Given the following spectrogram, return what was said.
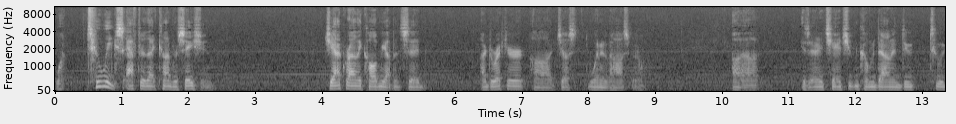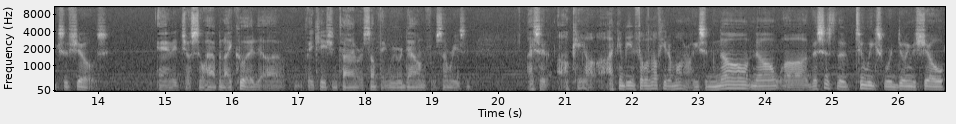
What, two weeks after that conversation, Jack Reilly called me up and said, our director uh, just went into the hospital. Uh, is there any chance you can come down and do two weeks of shows? And it just so happened I could, uh, vacation time or something. We were down for some reason. I said, okay, I'll, i can be in Philadelphia tomorrow. He said, no, no, uh, this is the two weeks we're doing the show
